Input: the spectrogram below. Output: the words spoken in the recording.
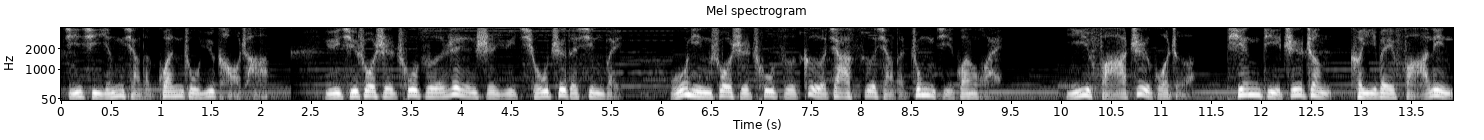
及其影响的关注与考察，与其说是出自认识与求知的兴味，无宁说是出自各家思想的终极关怀。以法治国者，天地之正可以为法令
